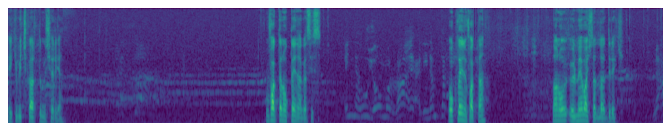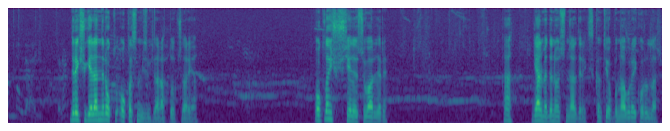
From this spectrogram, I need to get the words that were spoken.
Ekibi çıkarttım dışarıya. Ufaktan oklayın aga siz. Oklayın ufaktan. Lan o ölmeye başladılar direkt. Direkt şu gelenleri okla, oklasın bizimkiler atlı okçular ya. Oklayın şu şeyleri süvarileri. Heh. Gelmeden ölsünler direkt. Sıkıntı yok. Bunlar burayı korurlar.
